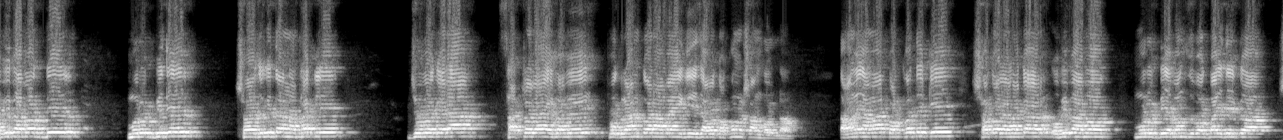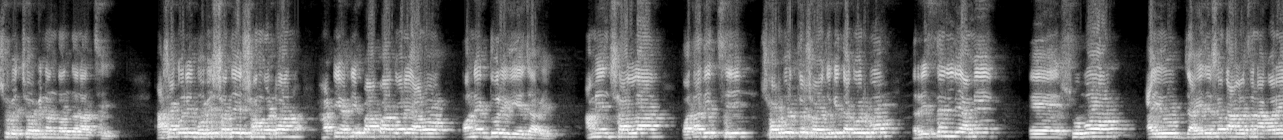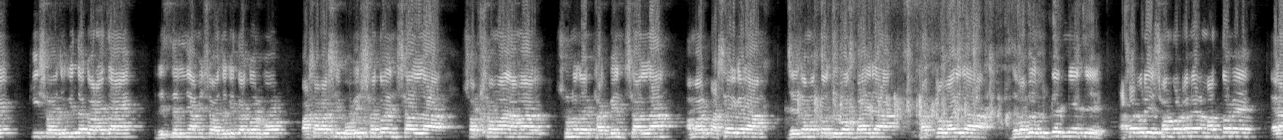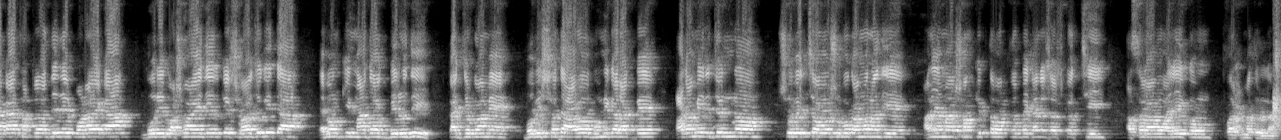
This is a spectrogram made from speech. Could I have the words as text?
অভিভাবকদের, মুরব্বীদের সহযোগিতা না থাকলে যুবকেরা, ছাত্ররা এভাবে প্রোগ্রাম করা বা এগিয়ে যাওয়া কখনো সম্ভব নয় তো আমি আমার পক্ষ থেকে সকল এলাকার অভিভাবক, মুরব্বী এবং যুবক ভাইদেরকে শুভেচ্ছা, অভিনন্দন জানাচ্ছি। আশা করি ভবিষ্যতে সংগঠন হাঁটি হাঁটি পা পা করে আরও অনেক দূর এগিয়ে যাবে। আমি ইনশাল্লাহ কথা দিচ্ছি, সর্বোচ্চ সহযোগিতা করব। রিসেন্টলি আমি শুভ আয়ুব জাহিদের সাথে আলোচনা করে, কি সহযোগিতা করা যায়। রিসেন্টলি আমি সহযোগিতা করব। পাশাপাশি ভবিষ্যতেও ইনশাআল্লাহ সবসময় আমার সুনজর থাকবে ইনশাল্লাহ আমার পাশের গ্রাম, যে সমস্ত যুবক ভাইরা, ছাত্র ভাইরা যেভাবে উদ্যোগ নিয়েছে, আশা করি সংগঠনের মাধ্যমে এলাকার ছাত্রছাত্রীদের পড়ালেখা, গরিব অসহায়দেরকে সহযোগিতা এবং কি মাদক বিরোধী কার্যক্রমে ভবিষ্যতে আরও ভূমিকা রাখবে। আগামীর জন্য শুভেচ্ছা ও শুভকামনা দিয়ে আমি আমার সংক্ষিপ্ত বক্তব্য এখানে শেষ করছি। আসসালামু আলাইকুম রহমতুল্লাহ।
